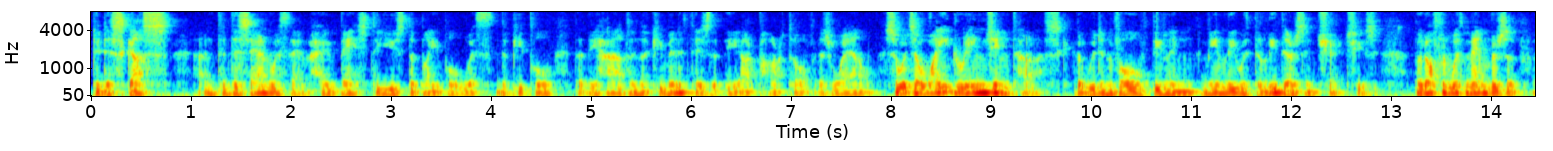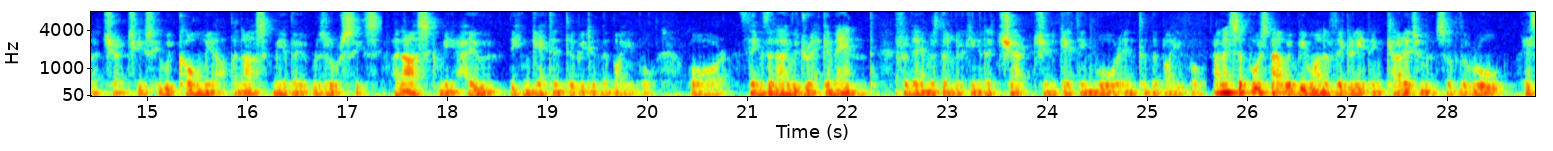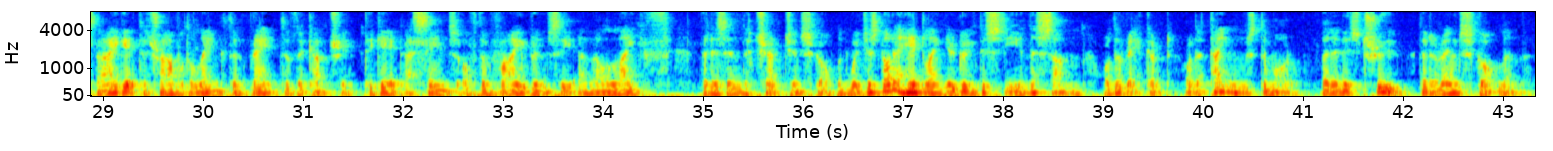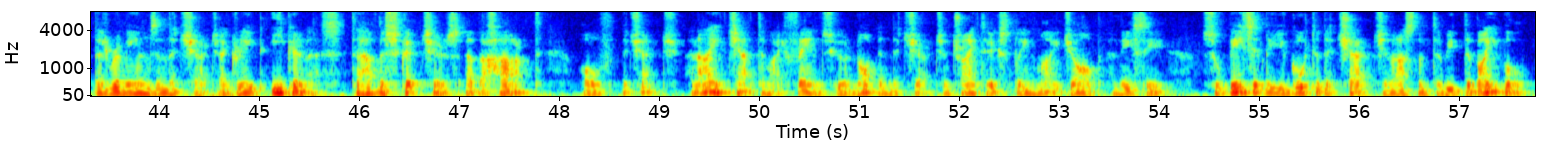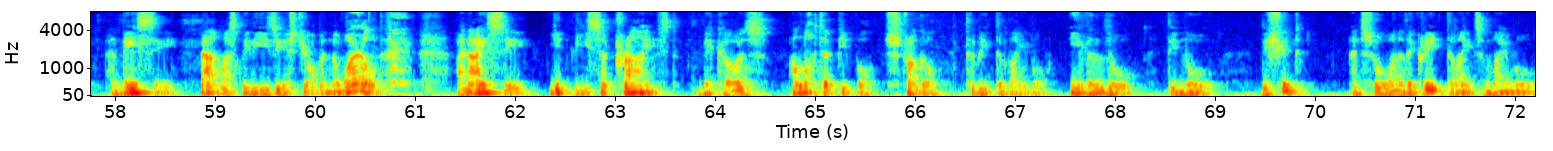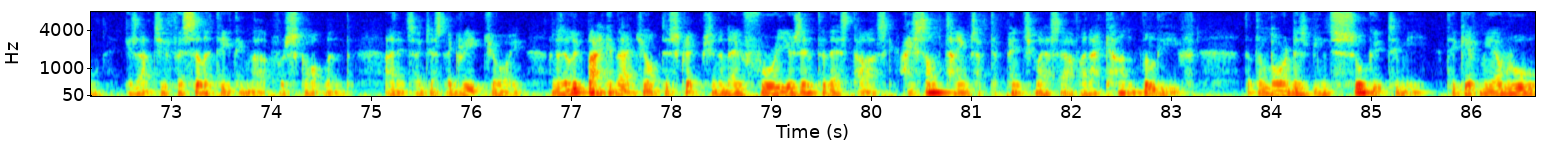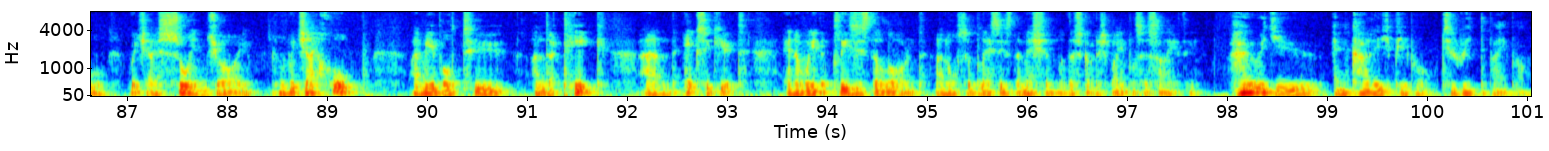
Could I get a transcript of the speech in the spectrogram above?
to discuss and to discern with them how best to use the Bible with the people that they have in the communities that they are part of as well. So it's a wide ranging task that would involve dealing mainly with the leaders in churches, but often with members of uh, churches who would call me up and ask me about resources and ask me how they can get into reading the Bible or things that I would recommend for them as they're looking at a church and getting more into the Bible. And I suppose that would be one of the great encouragements of the role, is that I get to travel the length and breadth of the country to get a sense of the vibrancy and the life that is in the church in Scotland, which is not a headline you're going to see in the Sun or the Record or the Times tomorrow. But it is true that around Scotland there remains in the church a great eagerness to have the scriptures at the heart of the church. And I chat to my friends who are not in the church and try to explain my job. And they say, So basically, you go to the church and ask them to read the Bible. And they say, That must be the easiest job in the world. and I say, You'd be surprised because a lot of people struggle to read the Bible, even though they know they should. And so, one of the great delights of my role is actually facilitating that for Scotland and it's a, just a great joy. And as I look back at that job description and now four years into this task, I sometimes have to pinch myself and I can't believe that the Lord has been so good to me to give me a role which I so enjoy and which I hope I'm able to undertake and execute in a way that pleases the Lord and also blesses the mission of the Scottish Bible Society. How would you encourage people to read the Bible?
